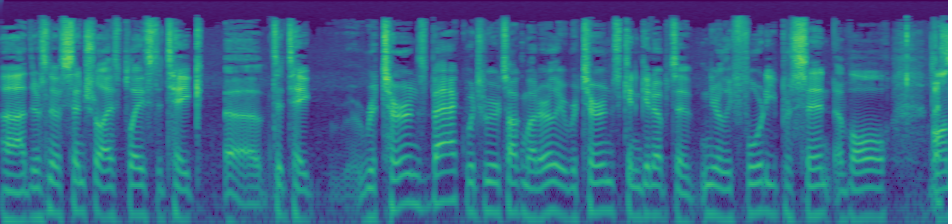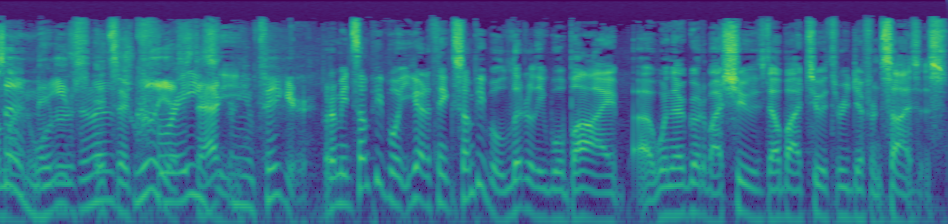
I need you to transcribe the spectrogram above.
Uh, there's no centralized place to take uh, to take returns back, which we were talking about earlier. Returns can get up to nearly 40% of all That's online amazing. orders. It's a really crazy a staggering figure. But I mean, some people you got to think. Some people literally will buy uh, when they go to buy shoes, they'll buy two or three different sizes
